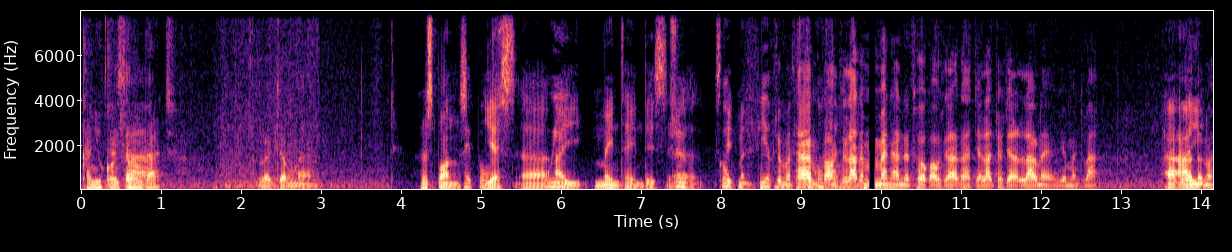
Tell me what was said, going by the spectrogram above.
Can you confirm that? Response. Réponse. Yes, uh, oui. I maintain this uh, statement. Uh, I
